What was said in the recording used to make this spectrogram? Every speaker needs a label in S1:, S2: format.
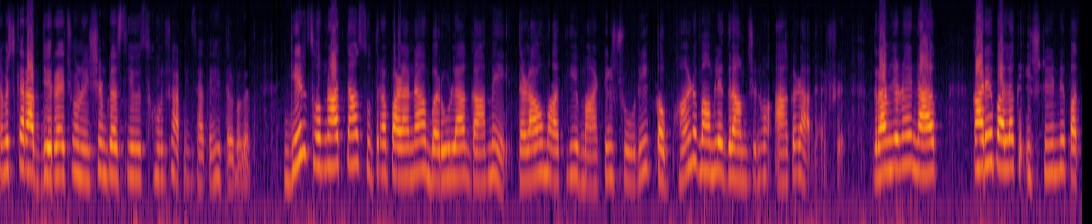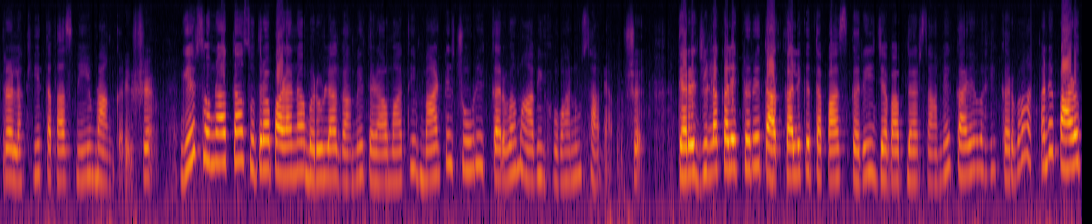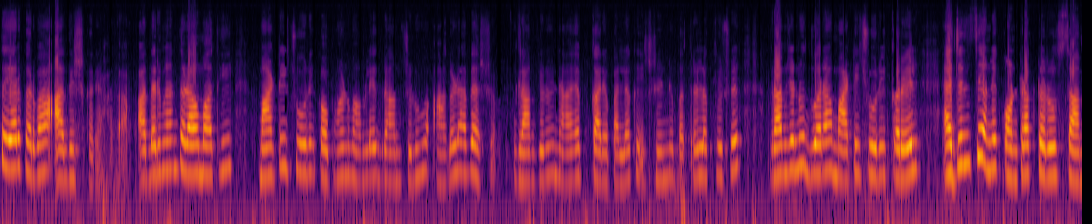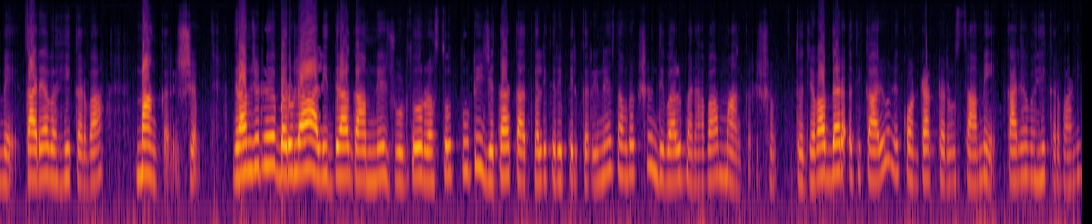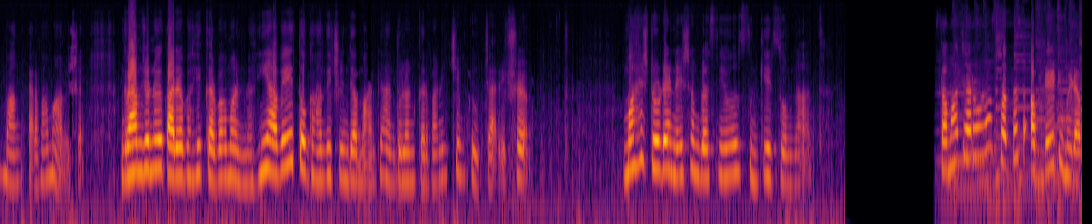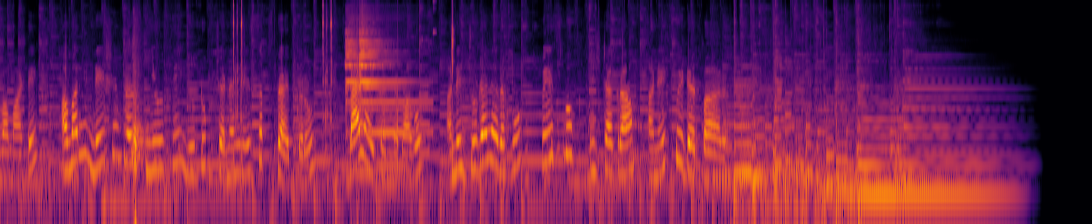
S1: નમસ્કાર, આપ જોઈ રહ્યા છો નેશન પ્લસ ન્યૂઝ. હું છું આપની સાથે હેતલ ભગત. ગીર સોમનાથના સૂત્રાપાડાના બરુલા ગામે તળાવમાંથી માટી ચોરી કૌભાંડ મામલે ગ્રામજનો આગળ આવ્યા છે. ગ્રામજનોએ નાયબ કાર્યપાલક ઇજનેરને પત્ર લખી તપાસની માંગ કરી છે. ગીર સોમનાથના સૂત્રાપાડાના બરુલા ગામે તળાવમાંથી માટી ચોરી કરવામાં આવી હોવાનું સામે આવ્યું છે. ત્યારે જિલ્લા કલેક્ટરે તાત્કાલિક તપાસ કરી જવાબદાર સામે કાર્યવાહી કરવા અને પાળો તૈયાર કરવા આદેશ કર્યા હતા. આ દરમિયાન તળાવમાંથી માટી ચોરી કૌભાંડ મામલે ગ્રામજનો આગળ આવ્યા છે. ગ્રામજનોએ નાયબ કાર્યપાલક ઇજનેરને પત્ર લખ્યો છે. ગ્રામજનો દ્વારા માટી ચોરી કરેલ એજન્સી અને કોન્ટ્રાક્ટરો સામે કાર્યવાહી કરવા માંગ કરી છે. ગ્રામજનોએ બરુલા આલિદ્રા ગામને જોડતો રસ્તો તૂટી જતા તાત્કાલિક રિપેર કરીને સંરક્ષણ દિવાલ બનાવવા માંગ કરી છે. તો જવાબદાર અધિકારીઓ અને કોન્ટ્રાક્ટરો સામે કાર્યવાહી કરવાની માંગ કરવામાં આવી છે. ગ્રામજનોએ કાર્યવાહી કરવામાં નહીં આવે તો ગાંધી ચિંધ્યા માર્ગે આંદોલન કરવાની ચીમકી ઉચ્ચારી છે. Mahesh Dodiya nation plus news, Gir Somnath. સમાચારોના સતત અપડેટ મેળવવા માટે અમારી નેશન પ્લસ ન્યૂઝની યુટ્યુબ ચેનલને સબસ્ક્રાઇબ કરો, બેલ આઇકન દબાવો અને જોડાયેલા રહો ફેસબુક, ઇન્સ્ટાગ્રામ અને ટ્વિટર પર.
